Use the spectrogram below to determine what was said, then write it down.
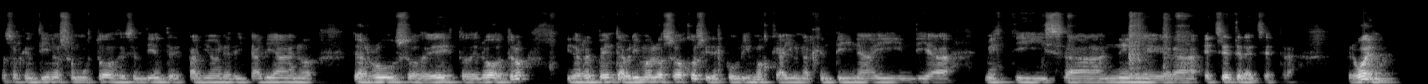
Los argentinos somos todos descendientes de españoles, de italianos, de rusos, de esto, del otro, y de repente abrimos los ojos y descubrimos que hay una Argentina, India, mestiza, negra, etcétera, etcétera. Pero bueno,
